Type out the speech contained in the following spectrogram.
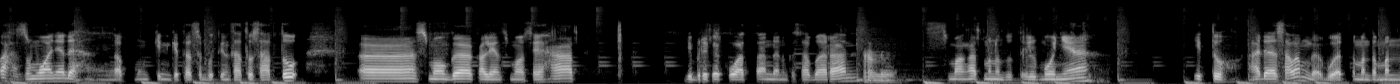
wah semuanya dah. Nggak mungkin kita sebutin satu-satu. Uh, semoga kalian semua sehat, diberi kekuatan dan kesabaran. Amin. Semangat menuntut ilmunya. Itu, ada salam nggak buat teman-teman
